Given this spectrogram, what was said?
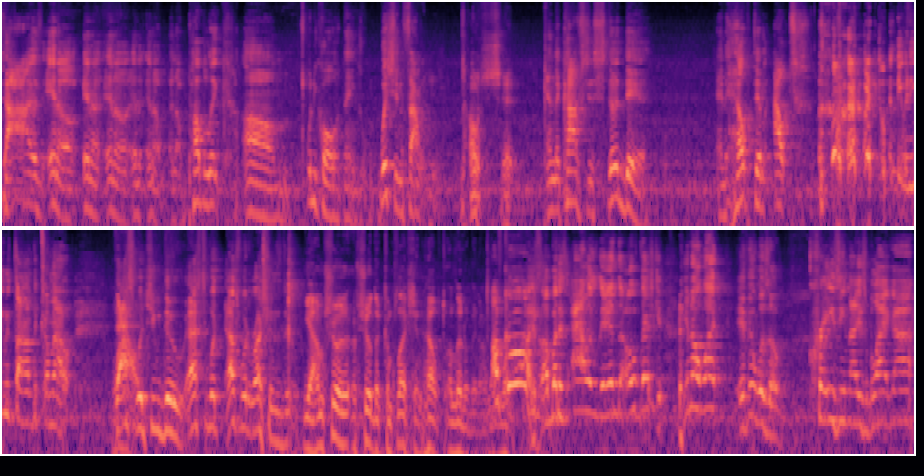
dive in a in a in a in a, in a, in a public um what do you call things wishing fountain, Oh, shit. and the cops just stood there and helped him out. wasn't even even time to come out. That's Wow. what you do. That's what that's what Russians do. Yeah, I'm sure. I'm sure the complexion helped a little bit on that. Of one. course, but it's Alexander Ovechkin. You know what? If it was a crazy nice black guy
